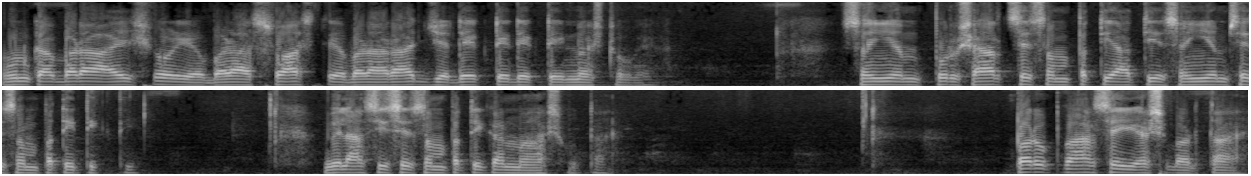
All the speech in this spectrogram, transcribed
उनका बड़ा ऐश्वर्य, बड़ा स्वास्थ्य, बड़ा राज्य देखते देखते ही नष्ट हो गया। संयम, पुरुषार्थ से संपत्ति आती है, संयम से संपत्ति टिकती विलासी से संपत्ति का नाश होता है। परोपकार से यश बढ़ता है।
